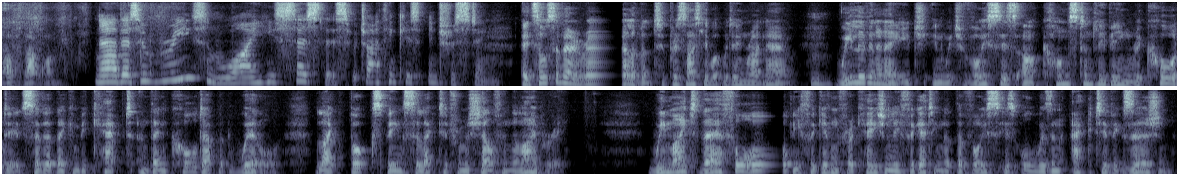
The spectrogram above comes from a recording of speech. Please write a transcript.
Love that one. Now, there's a reason why he says this, which I think is interesting. It's also very re- relevant to precisely what we're doing right now. Hmm. We live in an age in which voices are constantly being recorded so that they can be kept and then called up at will, like books being selected from a shelf in the library. We might therefore be forgiven for occasionally forgetting that the voice is always an active exertion,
